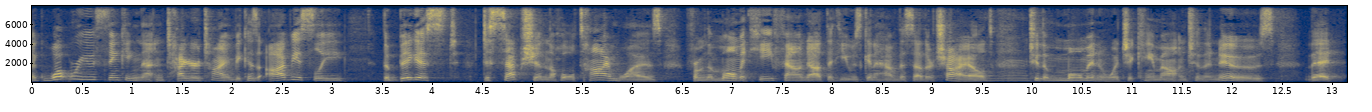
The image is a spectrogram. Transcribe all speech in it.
Like what were you thinking that entire time? Because obviously the biggest deception the whole time was from the moment he found out that he was going to have this other child mm-hmm. to the moment in which it came out into the news that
